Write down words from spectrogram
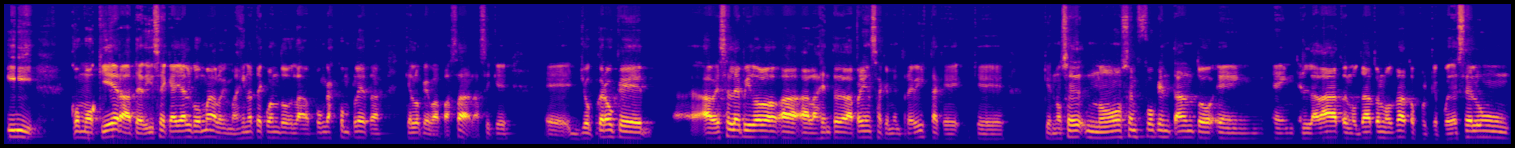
y como quiera te dice que hay algo malo, imagínate cuando la pongas completa, qué es lo que va a pasar. Así que eh, yo creo que a veces le pido a, la gente de la prensa que me entrevista que, que, que no, se, no se enfoquen tanto en, en, en la data, en los datos, en los datos, porque puede ser un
